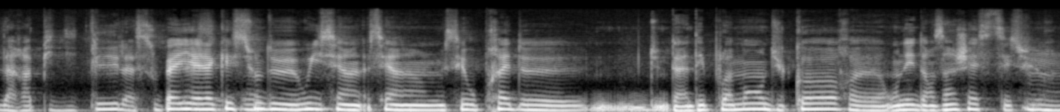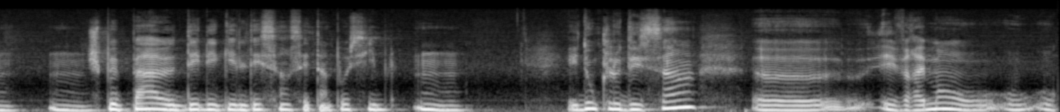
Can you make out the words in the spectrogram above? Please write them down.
la rapidité, la souplesse. Bah, il y a la question On- de oui, c'est auprès d'un déploiement du corps. euh, on est dans un geste, c'est sûr. Mm, mm. Je peux pas euh, déléguer le dessin, c'est impossible. Mhm. Et donc le dessin euh, est vraiment au,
